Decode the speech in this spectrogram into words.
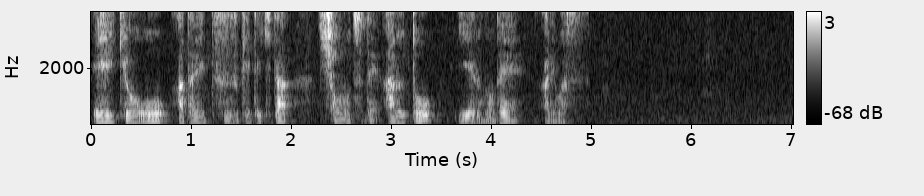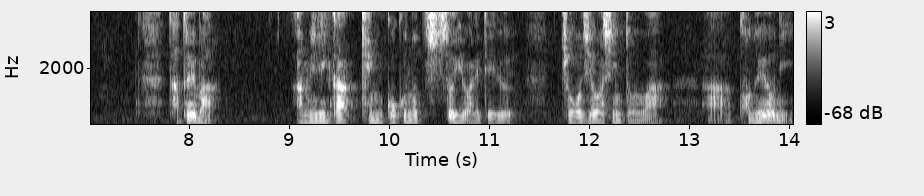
影響を与え続けてきた書物であると言えるのであります。例えばアメリカ建国の父と言われているジョージ・ワシントンはこのように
